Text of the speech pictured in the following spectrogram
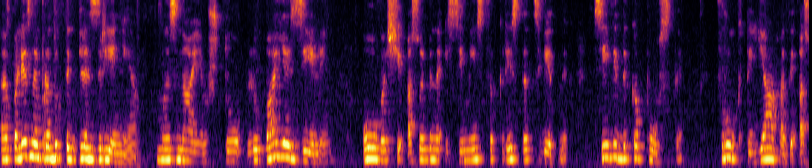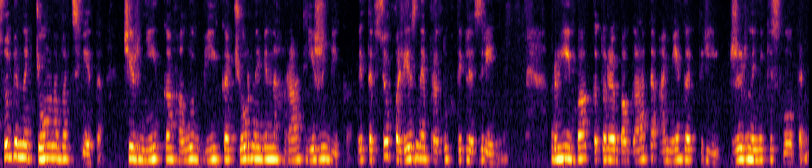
Э, полезные продукты для зрения. Мы знаем, что любая зелень, овощи, особенно из семейства крестоцветных, все виды капусты, фрукты, ягоды, особенно темного цвета, черника, голубика, черный виноград, ежевика. Это все полезные продукты для зрения. Рыба, которая богата омега-3, жирными кислотами.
